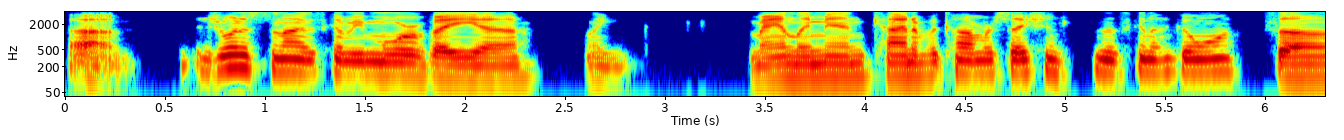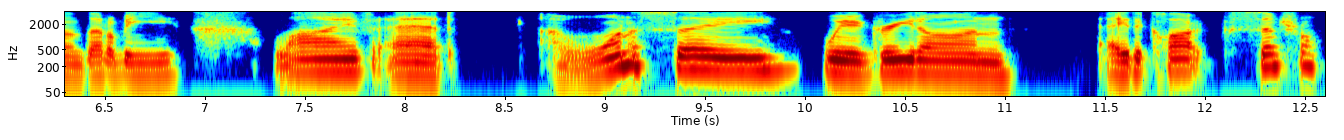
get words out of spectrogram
uh, join us tonight. It's going to be more of a uh, like manly men kind of a conversation that's going to go on. So that'll be live at, I want to say we agreed on eight o'clock central.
